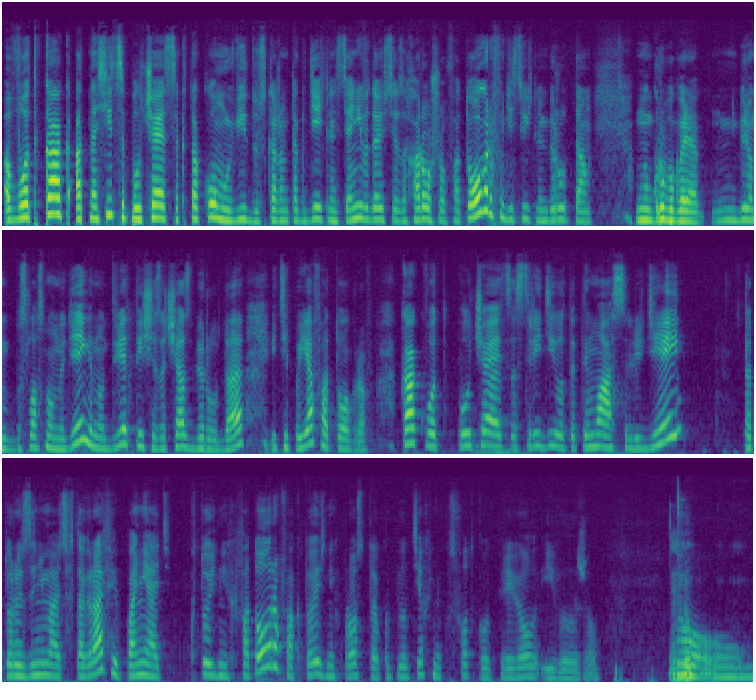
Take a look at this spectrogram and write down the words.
Вот как относиться, получается, к такому виду, скажем так, деятельности? Они выдают себя за хорошего фотографа, действительно берут там, ну, грубо говоря, не берем баслосновные деньги, но 2000 за час берут, да, и типа я фотограф. Как вот получается среди вот этой массы людей, которые занимаются фотографией, понять, кто из них фотограф, а кто из них просто купил технику, сфоткал, перевел и выложил. Ну,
